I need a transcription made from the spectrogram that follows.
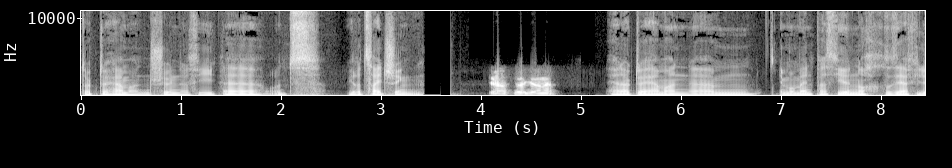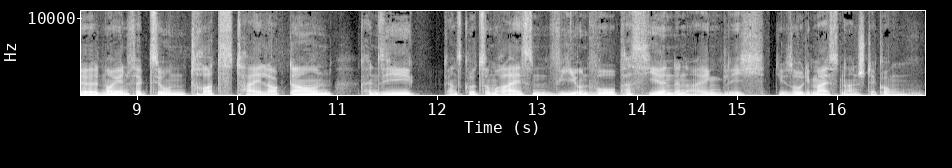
Dr. Herrmann, schön, dass Sie äh, uns Ihre Zeit schenken. Ja, sehr gerne. Herr Dr. Herrmann, ähm, im Moment passieren noch sehr viele Neuinfektionen trotz Teil-Lockdown. Können Sie ganz kurz umreißen, wie und wo passieren denn eigentlich die, so die meisten Ansteckungen?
